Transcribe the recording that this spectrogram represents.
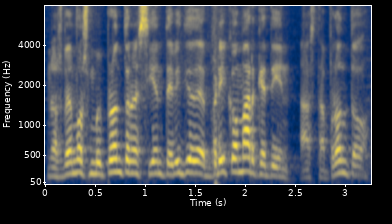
Nos vemos muy pronto en el siguiente vídeo de Brico Marketing. ¡Hasta pronto!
